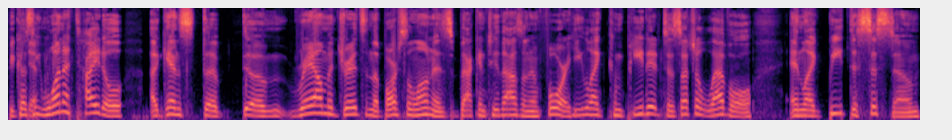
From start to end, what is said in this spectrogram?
because he won a title against the the Real Madrids and the Barcelonas back in 2004. He like competed to such a level and like beat the system.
